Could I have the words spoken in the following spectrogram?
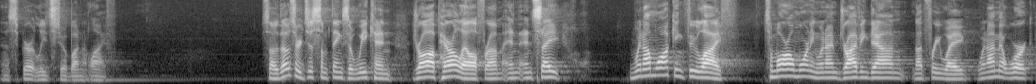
and the spirit leads to abundant life. So, those are just some things that we can draw a parallel from and, and say, when I'm walking through life, tomorrow morning when I'm driving down that freeway, when I'm at work,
